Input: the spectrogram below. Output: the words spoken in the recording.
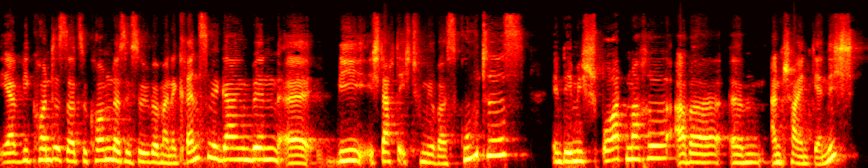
ja, wie konnte es dazu kommen, dass ich so über meine Grenzen gegangen bin? Äh, wie ich dachte, ich tue mir was Gutes, indem ich Sport mache, aber ähm, anscheinend ja nicht.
